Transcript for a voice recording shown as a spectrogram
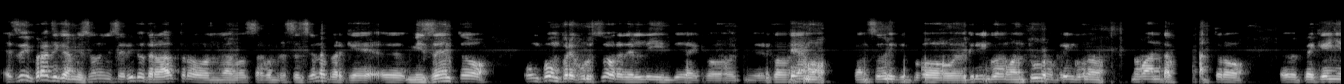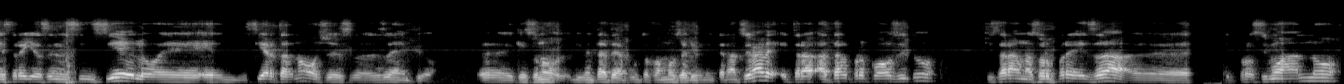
E sì, in pratica mi sono inserito tra l'altro nella vostra conversazione perché eh, mi sento un po' un precursore dell'indie, ecco, ricordiamo canzoni tipo Gringo 91, Gringo 94, eh, Pequeña Estrella Sin, Sin Cielo e, e Ciertas Noches, ad esempio, eh, che sono diventate appunto famose a livello internazionale e tra- a tal proposito ci sarà una sorpresa eh, il prossimo anno,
